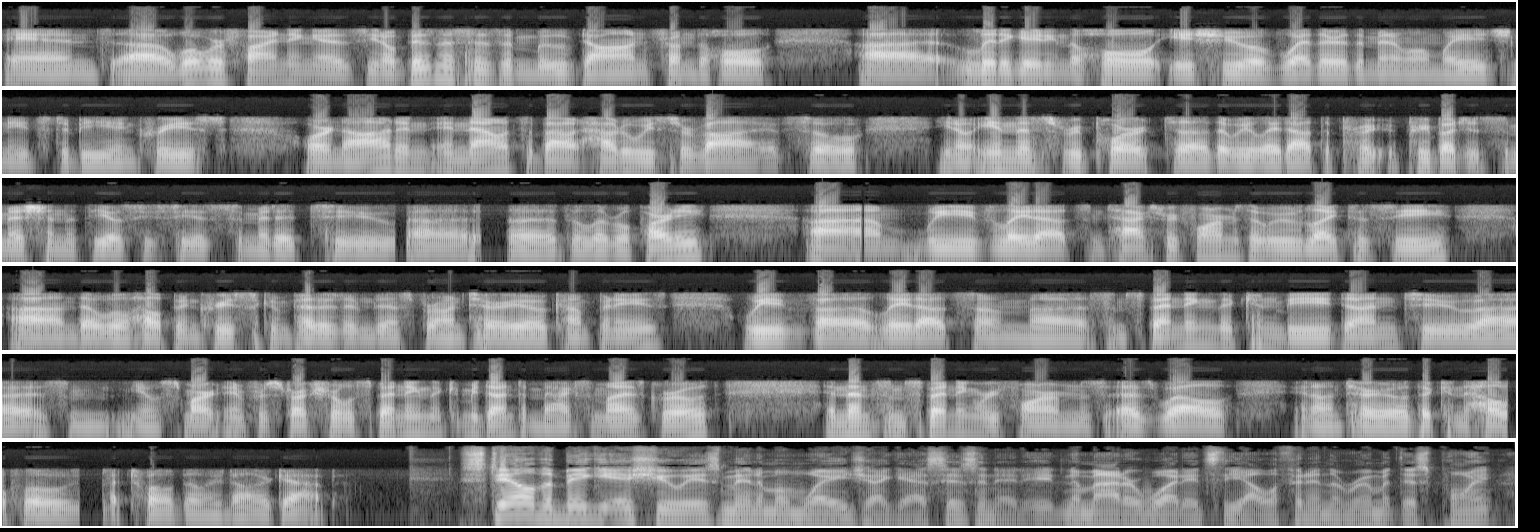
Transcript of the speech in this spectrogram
and uh, what we're finding is, you know, businesses have moved on from the whole uh, litigating the whole issue of whether the minimum wage needs to be increased or not, and, and now it's about how do we survive. So, you know, in this report uh, that we laid out, the pre- budget submission that the OCC has submitted to uh, the, the Liberal Party, um, we've laid out some tax reforms that we would like to see um, that will help increase the competitiveness for Ontario companies. We've uh, laid out some uh, some spending that can be done to uh, some you know smart infrastructural spending that can be done to maximize growth, and then some spending reforms as well in Ontario that can help close that $12 billion gap. Still, the big issue is minimum wage, I guess, isn't it? it? No matter what, it's the elephant in the room at this point.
